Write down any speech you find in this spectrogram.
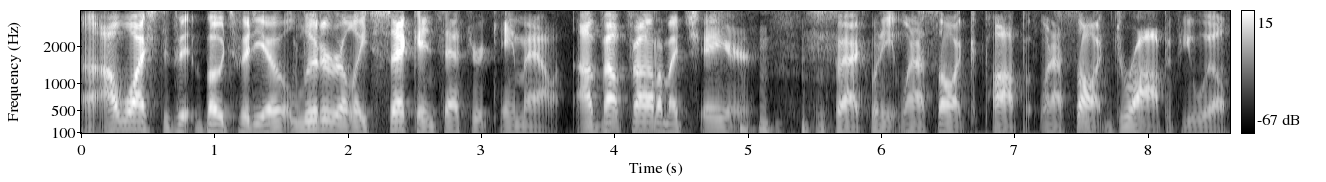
uh, I watched the vi- boat's video literally seconds after it came out. I about fell out of my chair. in fact, when he, when I saw it pop, when I saw it drop, if you will,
